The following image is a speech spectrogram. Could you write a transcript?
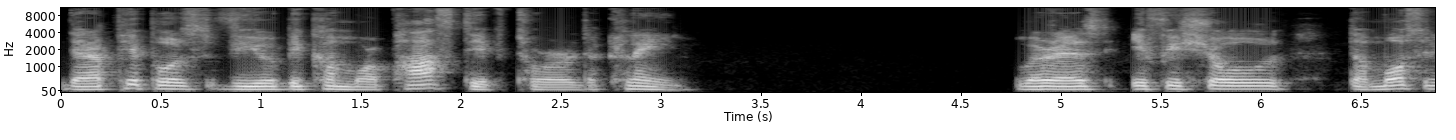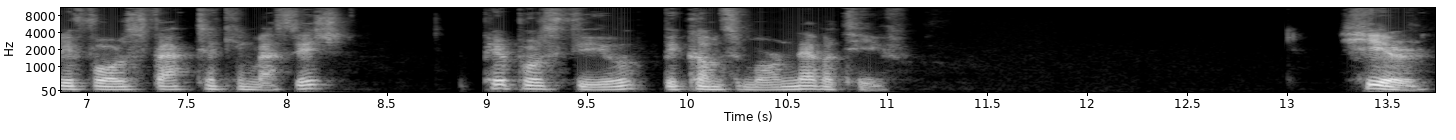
their people's view become more positive toward the claim. Whereas if we show the mostly false fact-checking message, people's view becomes more negative. Here,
